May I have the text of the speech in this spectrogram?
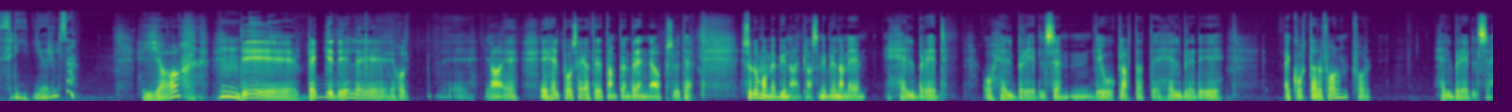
frigjørelse? Ja, det Begge deler er holdt Ja, jeg, jeg holder på å si at tampen brenner absolutt her. Så da må vi begynne en plass. Vi begynner med helbred og helbredelse. Det er jo klart at helbred er ei kortere form for helbredelse.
